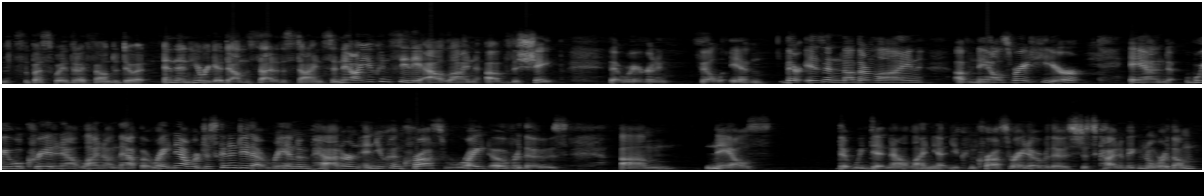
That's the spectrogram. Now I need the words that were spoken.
it's the best way that I found to do it. And then here we go, down the side of the stein. So now you can see the outline of the shape that we're going to fill in. There is another line of nails right here, and we will create an outline on that. But right now, we're just going to do that random pattern, and you can cross right over those um, nails that we didn't outline yet. You can cross right over those, just kind of ignore them.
